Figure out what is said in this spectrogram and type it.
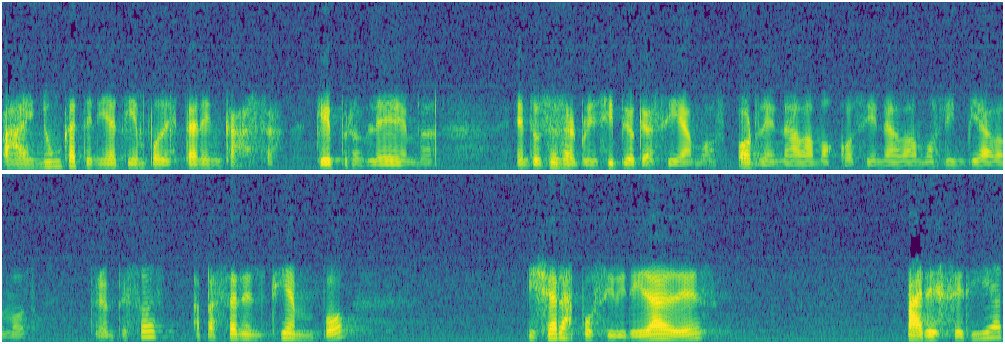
ay, nunca tenía tiempo de estar en casa, qué problema. Entonces al principio, ¿qué hacíamos? Ordenábamos, cocinábamos, limpiábamos. Pero empezó a pasar el tiempo y ya las posibilidades parecería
